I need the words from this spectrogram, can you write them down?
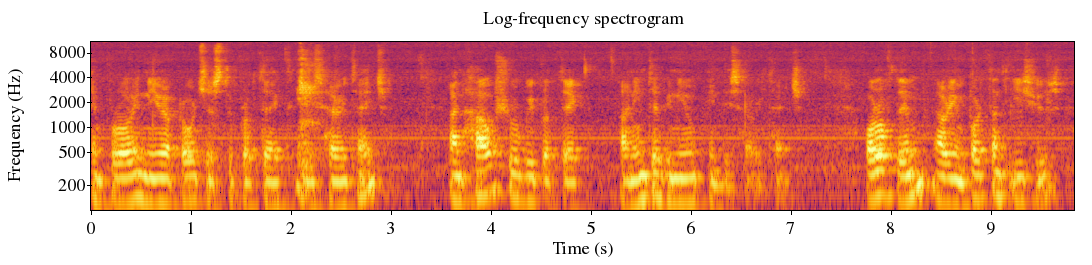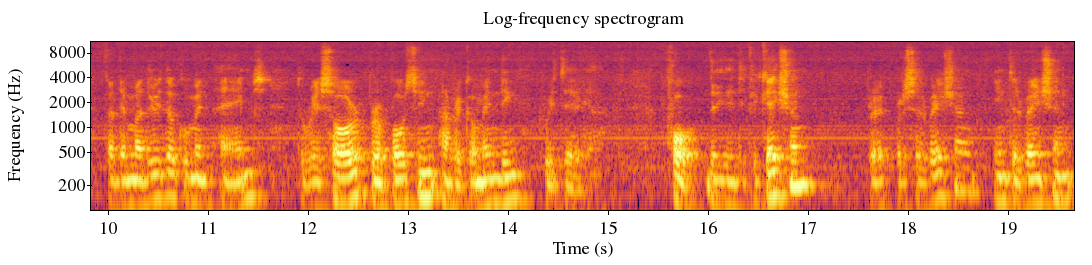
employ new approaches to protect this heritage, and how should we protect and intervene in this heritage. All of them are important issues that the Madrid document aims to resolve, proposing and recommending criteria for the identification, preservation, intervention,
